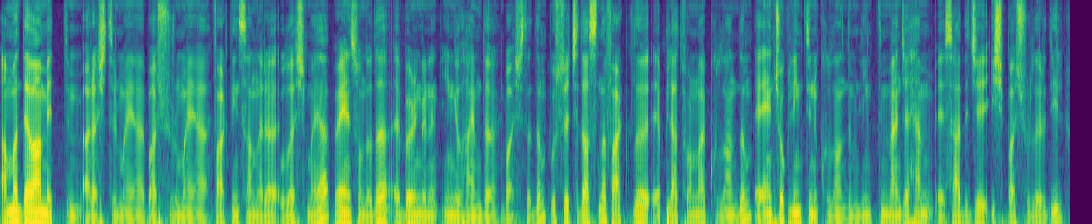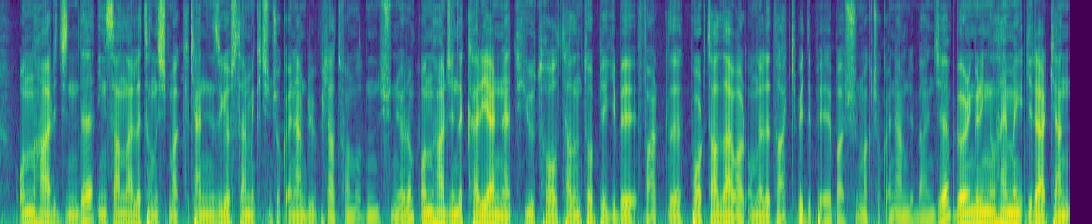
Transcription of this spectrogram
Ama devam ettim araştırmaya, başvurmaya, farklı insanlara ulaşmaya ve en sonunda da e, Boehringer Ingelheim'da başladım. Bu süreçte de aslında farklı platformlar kullandım. En çok LinkedIn'i kullandım. LinkedIn bence hem sadece iş başvuruları değil, onun haricinde insanlarla tanışmak, kendinizi göstermek için çok önemli bir platform olduğunu düşünüyorum. Onun haricinde Kariyer.net, Youthhall, Talentopia gibi farklı portallar var. Onları da takip edip e, başvurmak çok önemli bence. Boehringer Ingelheim'e girerken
